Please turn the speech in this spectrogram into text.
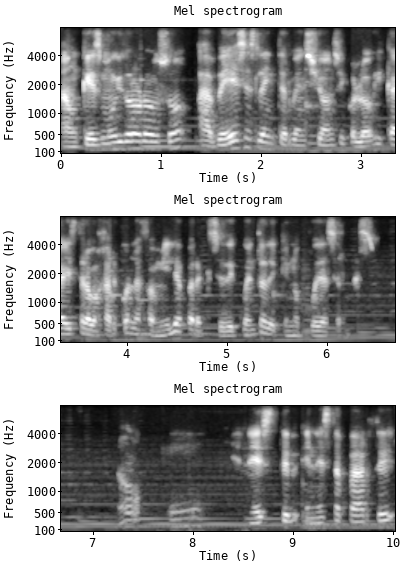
Aunque es muy doloroso, a veces la intervención psicológica es trabajar con la familia para que se dé cuenta de que no puede hacer más. ¿no? En, este, en esta parte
